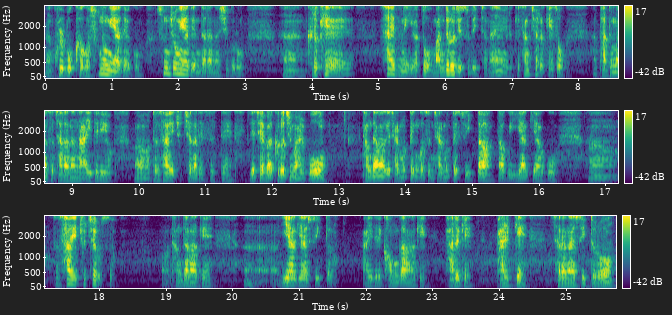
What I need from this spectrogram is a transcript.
어, 굴복하고 순응해야 되고 순종해야 된다라는 식으로 어, 그렇게 사회 분위기가 또 만들어질 수도 있잖아요. 이렇게 상처를 계속 받으면서 자라는 아이들이 어, 떤 사회 주체가 됐을 때 이제 제발 그러지 말고 당당하게 잘못된 것은 잘못될 수 있다라고 이야기하고 어, 어떤 사회 주체로서 어, 당당하게 어, 이야기할 수 있도록 아이들이 건강하게 바르게 밝게 자라날 수 있도록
